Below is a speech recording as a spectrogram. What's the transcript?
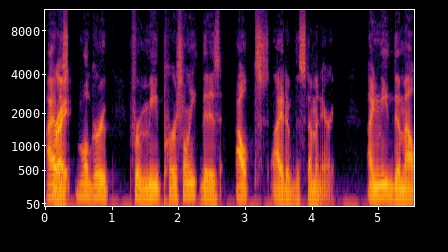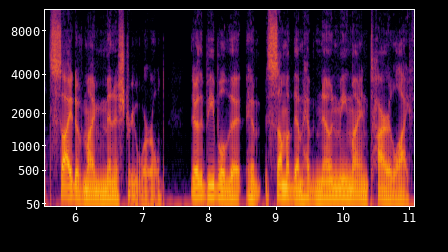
I, I have right. a small group for me personally that is outside of the seminary. I need them outside of my ministry world. They're the people that have some of them have known me my entire life.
